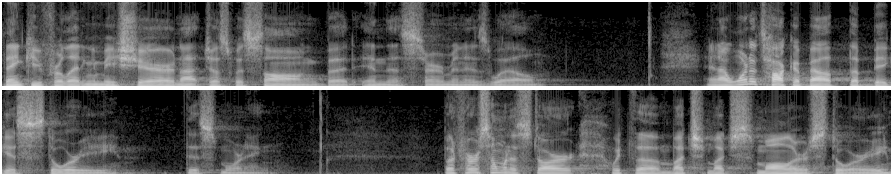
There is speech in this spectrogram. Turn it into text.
thank you for letting me share, not just with song, but in this sermon as well. And I want to talk about the biggest story this morning. But first, I want to start with the much, much smaller story.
